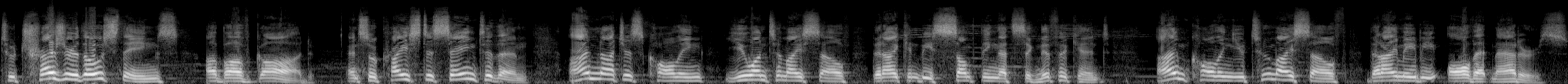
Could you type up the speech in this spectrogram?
to treasure those things above God. And so Christ is saying to them, I'm not just calling you unto myself that I can be something that's significant. I'm calling you to myself that I may be all that matters.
